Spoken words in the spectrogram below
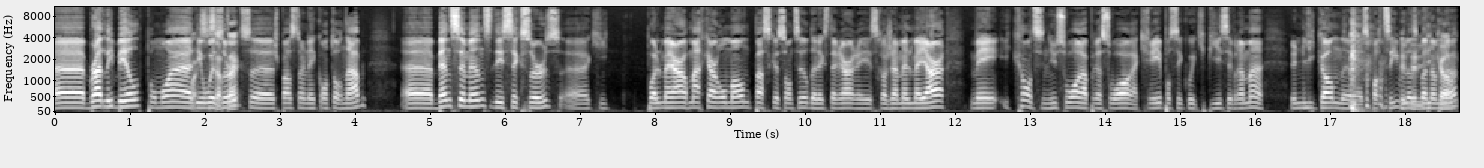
Euh, Bradley Bill, pour moi, des Wizards, euh, je pense que c'est un incontournable. Ben Simmons des Sixers, qui pas le meilleur marqueur au monde parce que son tir de l'extérieur ne sera jamais le meilleur, mais il continue soir après soir à créer pour ses coéquipiers. C'est vraiment une licorne euh, sportive, là, ce bonhomme-là.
